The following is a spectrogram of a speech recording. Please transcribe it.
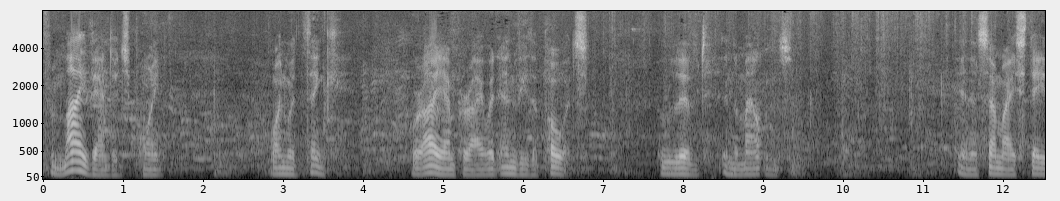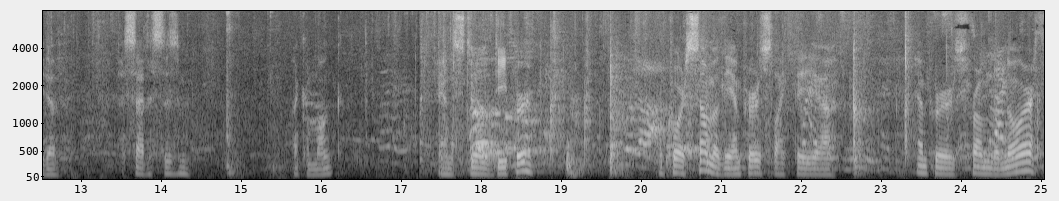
From my vantage point, one would think, were I emperor, I would envy the poets who lived in the mountains in a semi state of asceticism, like a monk, and still deeper of course, some of the emperors, like the uh, emperors from the north,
